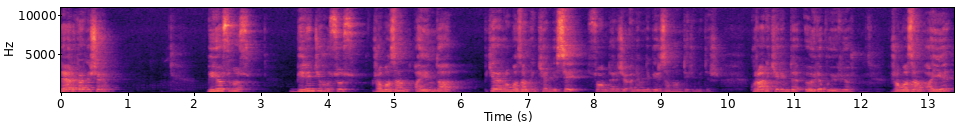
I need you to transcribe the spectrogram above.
Değerli kardeşlerim, biliyorsunuz birinci husus Ramazan ayında bir kere Ramazan'ın kendisi son derece önemli bir zaman dilimidir. Kur'an-ı Kerim'de öyle buyuruyor. Ramazan ayı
